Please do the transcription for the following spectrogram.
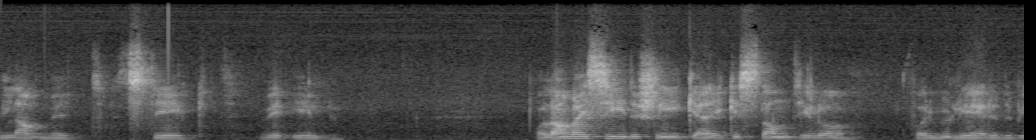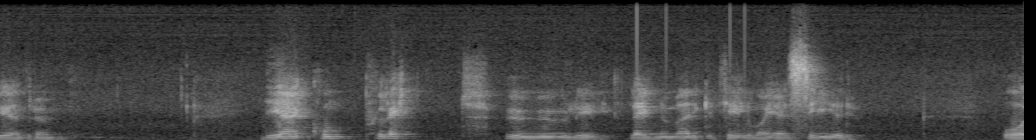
lammet stekt ved ild. Og la meg si det slik, jeg er ikke i stand til å formulere det bedre. Det er komplett umulig, legg nå merke til hva jeg sier, å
